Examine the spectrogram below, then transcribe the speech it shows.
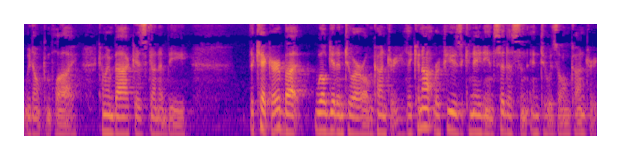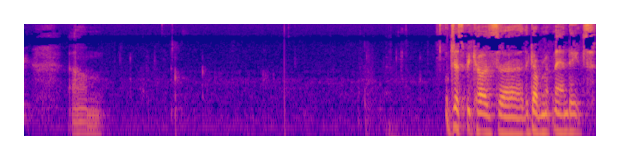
we don't comply. Coming back is going to be the kicker, but we'll get into our own country. They cannot refuse a Canadian citizen into his own country. Um, just because uh, the government mandates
